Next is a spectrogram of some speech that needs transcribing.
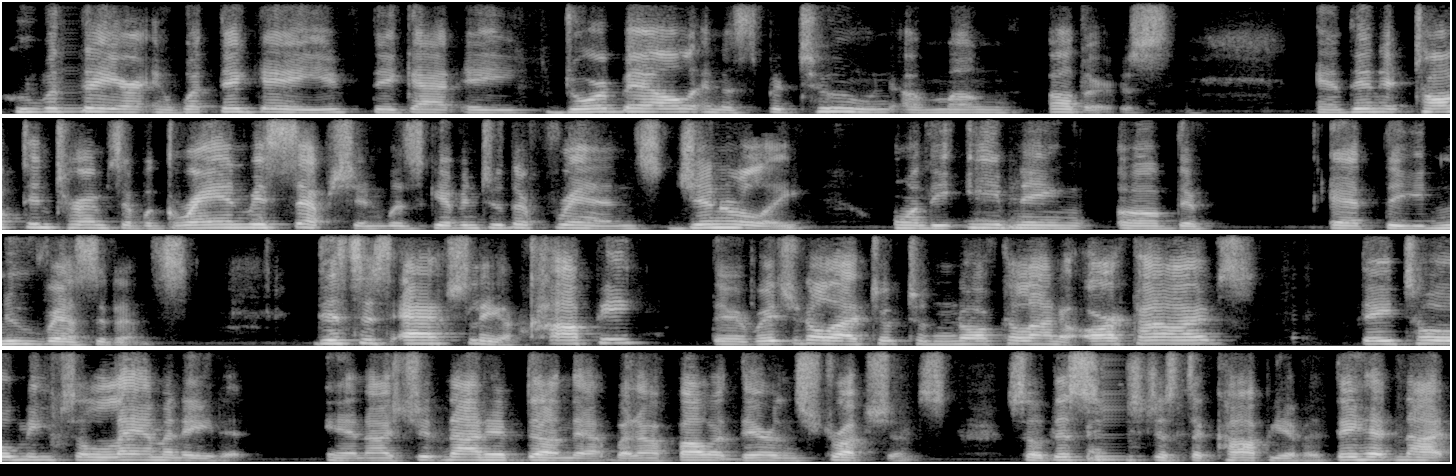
who were there and what they gave. They got a doorbell and a spittoon, among others. And then it talked in terms of a grand reception was given to the friends generally on the evening of the at the new residence. This is actually a copy. The original I took to the North Carolina archives. They told me to laminate it and I should not have done that, but I followed their instructions. So this is just a copy of it. They had not,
